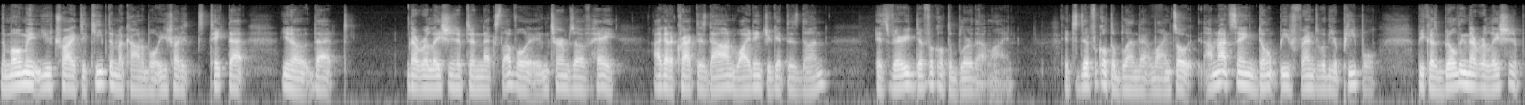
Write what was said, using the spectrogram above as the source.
the moment you try to keep them accountable you try to take that you know that that relationship to the next level in terms of hey i got to crack this down. Why didn't you get this done? It's very difficult to blur that line it's difficult to blend that line so i'm not saying don't be friends with your people because building that relationship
